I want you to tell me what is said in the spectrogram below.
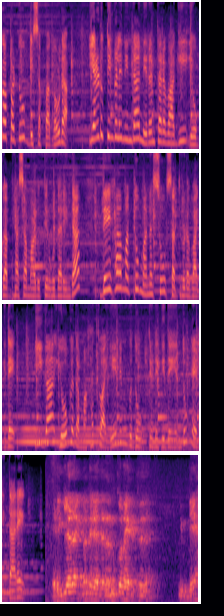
ಯೋಗಪಟು ಬಿಸಪ್ಪ ಗೌಡ. ಎರಡು ತಿಂಗಳಿನಿಂದ ನಿರಂತರವಾಗಿ ಯೋಗಾಭ್ಯಾಸ ಮಾಡುತ್ತಿರುವುದರಿಂದ ದೇಹ ಮತ್ತು ಮನಸ್ಸು ಸದೃಢವಾಗಿದೆ. ಈಗ ಯೋಗದ ಮಹತ್ವ ಏನೆಂಬುದು ತಿಳಿದಿದೆ ಎಂದು ಹೇಳಿದ್ದಾರೆ. ರೆಗ್ಯುಲರ್ ಆಗಿ ಬಂದರೆ ಅದರ ಅನುಕೂಲ ಇರ್ತದೆ. ನಿಮ್ಮ ದೇಹ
